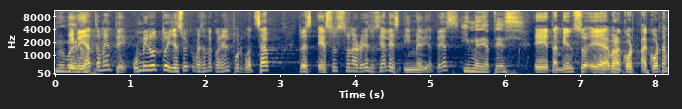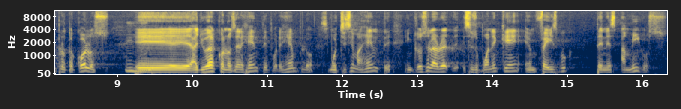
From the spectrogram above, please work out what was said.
Muy bueno. Inmediatamente, un minuto y ya estuve conversando con él por WhatsApp. Entonces, esas son las redes sociales, inmediatez. inmediatez. Eh, también so- eh, bueno, acort- acortan protocolos, eh, ayuda a conocer gente, por ejemplo, muchísima gente. Incluso la red, se supone que en Facebook tenés amigos,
